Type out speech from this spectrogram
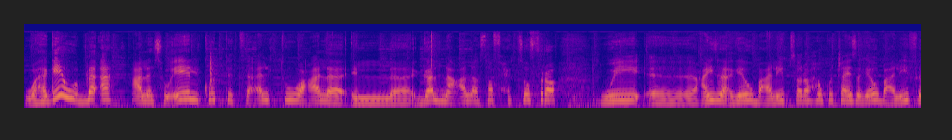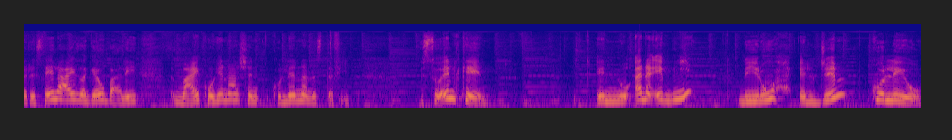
وهجاوب بقى على سؤال كنت اتسألته على الجالنا على صفحة سفرة وعايزه أجاوب عليه بصراحة ما كنتش عايزة أجاوب عليه في الرسالة عايزة أجاوب عليه معاكم هنا عشان كلنا نستفيد. السؤال كان إنه أنا ابني بيروح الجيم كل يوم.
